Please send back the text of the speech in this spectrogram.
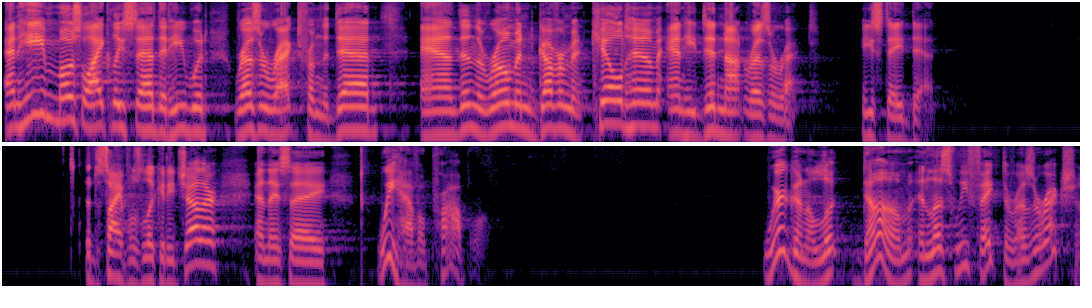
And he most likely said that he would resurrect from the dead, and then the Roman government killed him, and he did not resurrect. He stayed dead. The disciples look at each other and they say, We have a problem. We're going to look dumb unless we fake the resurrection.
